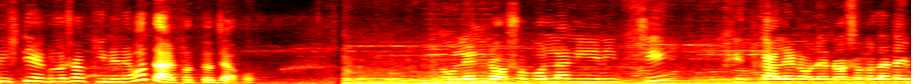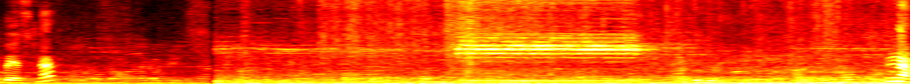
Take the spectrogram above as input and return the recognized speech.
মিষ্টি এগুলো সব কিনে নেব তারপর তো যাব। নোলেন রসগোল্লা নিয়ে নিচ্ছি। শীতকালে নোলেন রসগোল্লাটাই বেস্ট না? না।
